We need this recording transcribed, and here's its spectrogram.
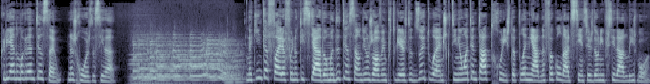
criando uma grande tensão nas ruas da cidade. Na quinta-feira foi noticiada uma detenção de um jovem português de 18 anos que tinha um atentado terrorista planeado na Faculdade de Ciências da Universidade de Lisboa.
